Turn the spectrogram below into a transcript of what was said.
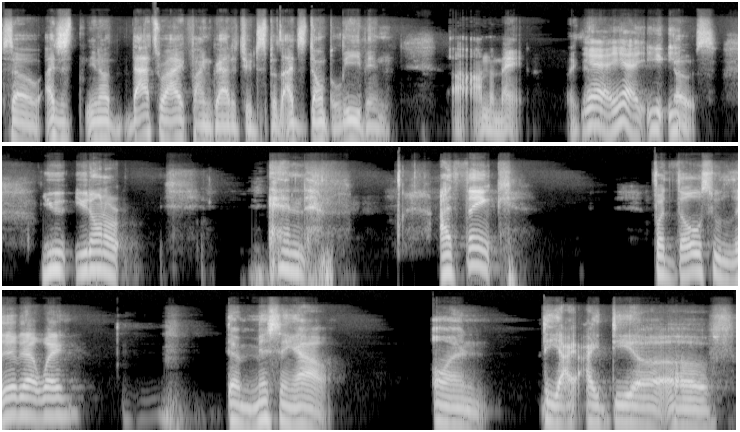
so I just, you know, that's where I find gratitude just because I just don't believe in uh, I'm the man. Like yeah, yeah. You, goes. you you don't. And I think for those who live that way, they're missing out on the idea of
